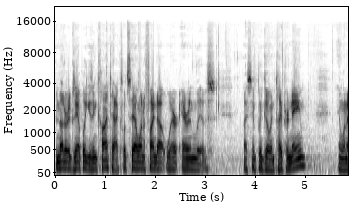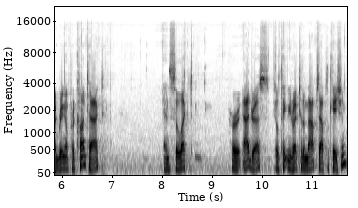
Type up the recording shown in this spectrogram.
another example using contacts. Let's say I want to find out where Erin lives. I simply go and type her name, and when I bring up her contact and select her address, it'll take me right to the Maps application,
